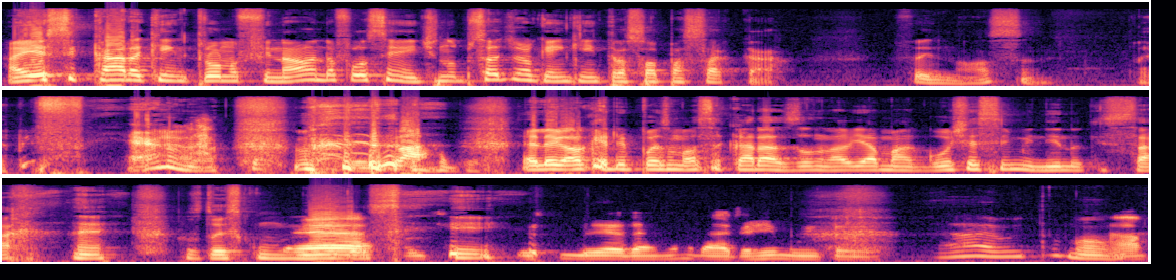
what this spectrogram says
Aí esse cara que entrou no final ainda falou assim: a gente não precisa de alguém que entra só pra sacar. Eu falei, nossa, vai pro inferno, meu. é legal que ele depois mostra cara azul lá, Yamaguchi esse menino que saca, né? Os dois com medo, é, assim. Medo, é verdade, eu ri muito. Né? Ah, é muito bom. Ah.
